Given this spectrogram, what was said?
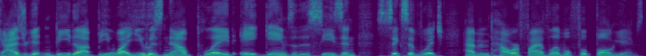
Guys are getting beat up. BYU has now played eight games of the season, six of which have been Power Five level football games.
